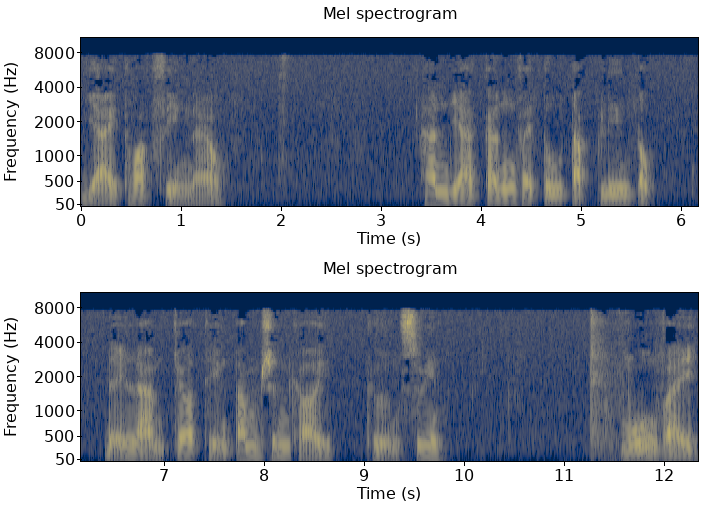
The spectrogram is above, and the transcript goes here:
giải thoát phiền não hành giả cần phải tu tập liên tục để làm cho thiện tâm sinh khởi thường xuyên. Muốn vậy,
